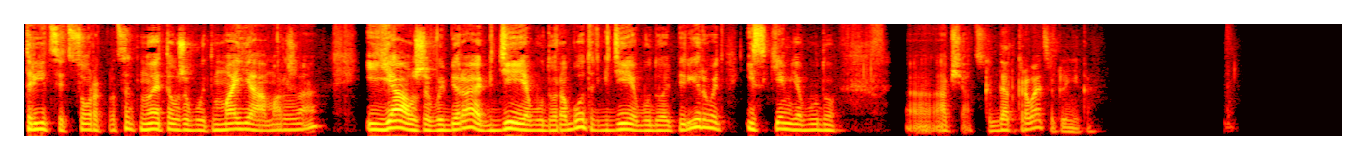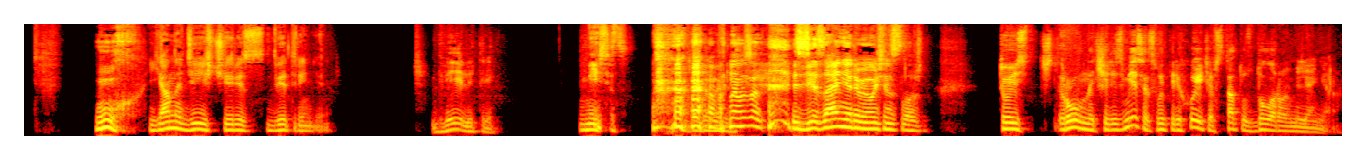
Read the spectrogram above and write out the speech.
30-40%, но это уже будет моя маржа, и я уже выбираю, где я буду работать, где я буду оперировать и с кем я буду общаться. Когда открывается клиника? Ух, я надеюсь, через 2-3 недели. Две или три? Месяц. Потому что с дизайнерами очень сложно. То есть ровно через месяц вы переходите в статус долларового миллионера.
